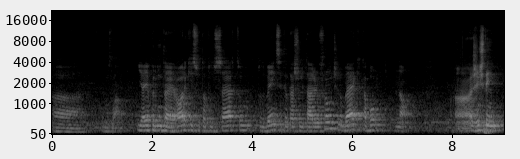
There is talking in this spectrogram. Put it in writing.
Ah, vamos lá. E aí a pergunta é, a hora que isso está tudo certo, tudo bem? Você tem o teste unitário no front, no back, acabou? Não. Ah, a gente tem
